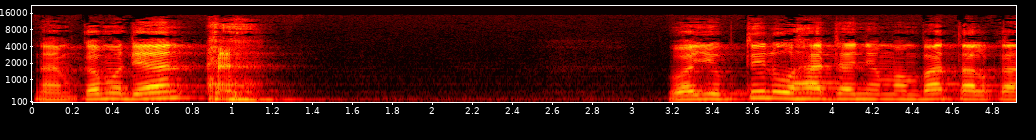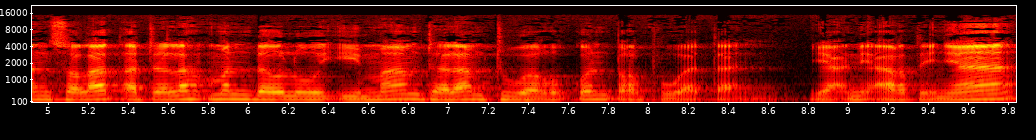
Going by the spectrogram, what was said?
Nah, kemudian wa yubtilu hadanya membatalkan sholat adalah mendahului imam dalam dua rukun perbuatan. Yakni artinya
